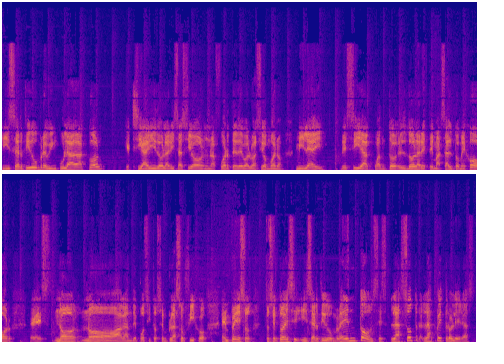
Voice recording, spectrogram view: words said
incertidumbre vinculada con que si hay dolarización, una fuerte devaluación, bueno, mi ley decía cuanto el dólar esté más alto mejor, es, no, no hagan depósitos en plazo fijo en pesos, entonces toda esa incertidumbre. Entonces, las otras, las petroleras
